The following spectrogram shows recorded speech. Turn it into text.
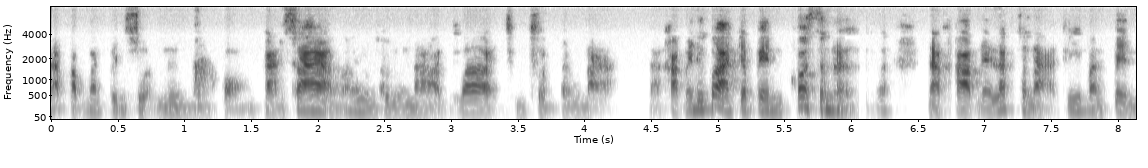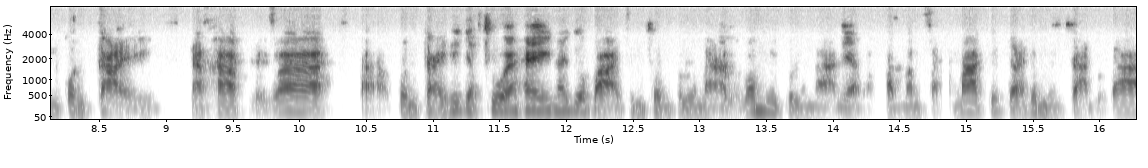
นะครับมันเป็นส่วนหนึ่งของการสร้างเมืองกรุณาหรือว่าชุมชนกรุณานะครับอันนี้ก็อาจจะเป็นข้อเสนอนะครับ ในลักษณะที่มันเป็นนกลไกนะครับ หรือว่ากลไกที่จะช่วยให้นโยบายชุมชนกรุณาหรือว่ามูลกรุณาเนี่ยนะครับมันสามารถที่จะดำเนินการได้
